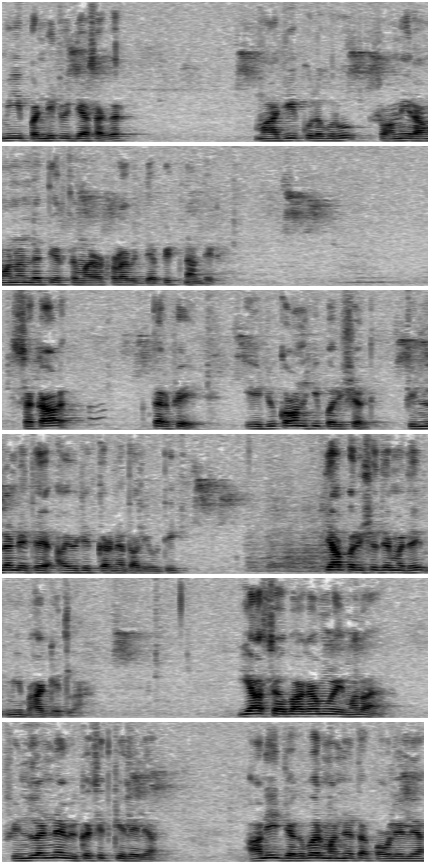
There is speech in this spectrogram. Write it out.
मी पंडित विद्यासागर. माजी कुलगुरू स्वामी रामानंद तीर्थ मराठवाडा विद्यापीठ नांदेड. सकाळ तर्फे एज्युकॉन ही परिषद फिनलंड येथे आयोजित करण्यात आली होती. त्या परिषदेमध्ये मी भाग घेतला. या सहभागामुळे मला फिनलंडने विकसित केलेल्या आणि जगभर मान्यता पावलेल्या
